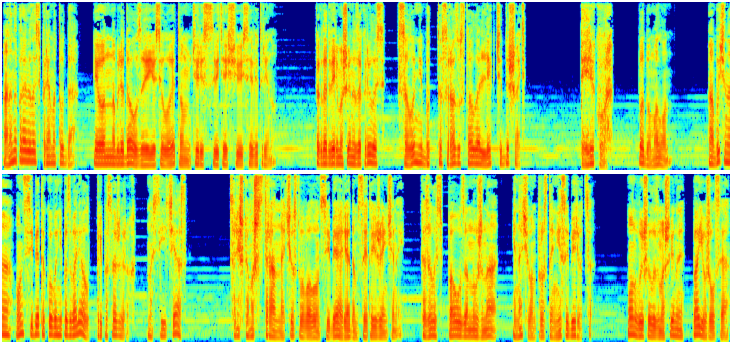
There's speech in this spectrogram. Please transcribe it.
Она направилась прямо туда – и он наблюдал за ее силуэтом через светящуюся витрину. Когда дверь машины закрылась, в салоне будто сразу стало легче дышать. «Перекур», — подумал он. Обычно он себе такого не позволял при пассажирах, но сейчас... Слишком уж странно чувствовал он себя рядом с этой женщиной. Казалось, пауза нужна, иначе он просто не соберется. Он вышел из машины, поюжился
